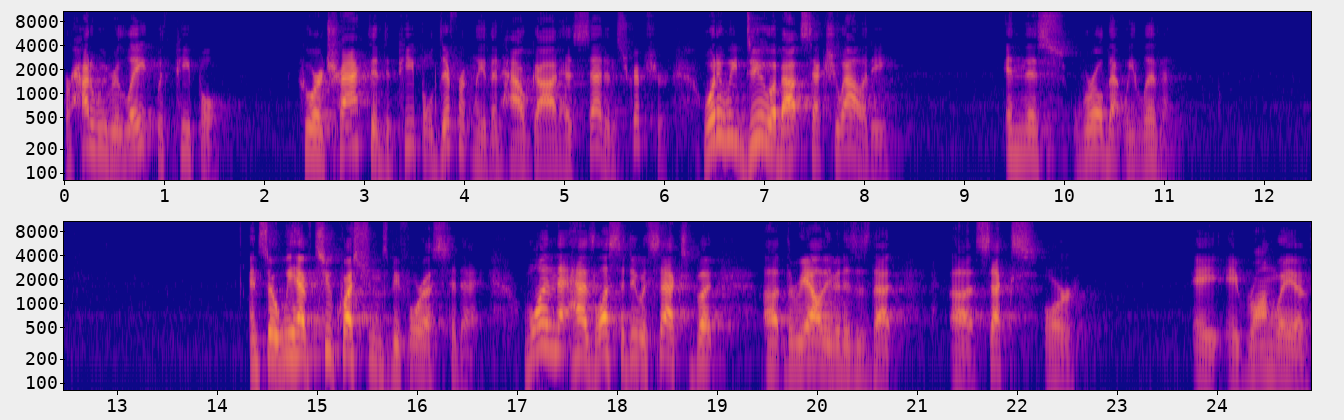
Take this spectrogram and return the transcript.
or how do we relate with people who are attracted to people differently than how God has said in Scripture? What do we do about sexuality in this world that we live in? And so we have two questions before us today. One that has less to do with sex, but uh, the reality of it is, is that uh, sex or a, a wrong way of,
